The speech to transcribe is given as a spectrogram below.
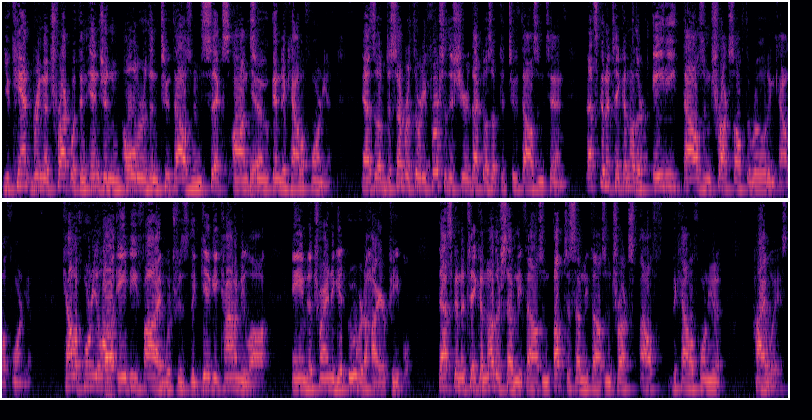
you can't bring a truck with an engine older than 2006 onto yeah. into California. As of December 31st of this year, that goes up to 2010. That's going to take another 80,000 trucks off the road in California. California law AB5, which was the gig economy law aimed at trying to get Uber to hire people, that's going to take another 70,000, up to 70,000 trucks off the California highways.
